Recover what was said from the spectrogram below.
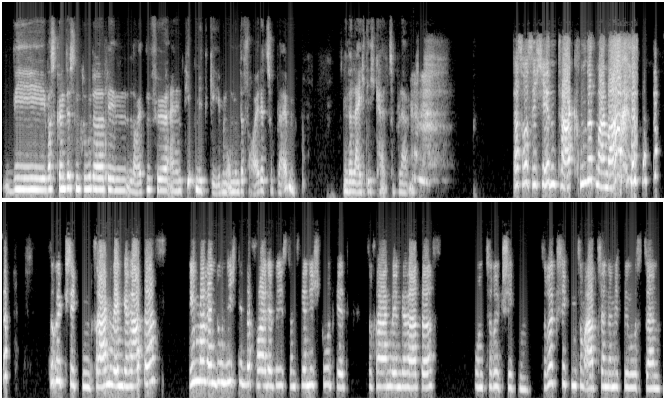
wie, was könntest du da den Leuten für einen Tipp mitgeben, um in der Freude zu bleiben, in der Leichtigkeit zu bleiben? Das, was ich jeden Tag hundertmal mache, zurückschicken, fragen, wem gehört das? Immer wenn du nicht in der Freude bist und es dir nicht gut geht, zu fragen, wem gehört das? Und zurückschicken. Zurückschicken zum Absender mit Bewusstsein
